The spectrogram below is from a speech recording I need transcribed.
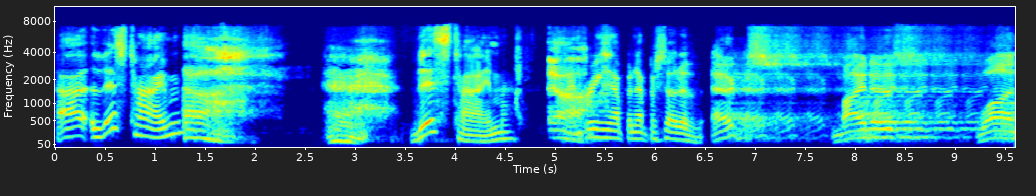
Uh, this time, Ugh. this time, I'm bringing up an episode of X minus one.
